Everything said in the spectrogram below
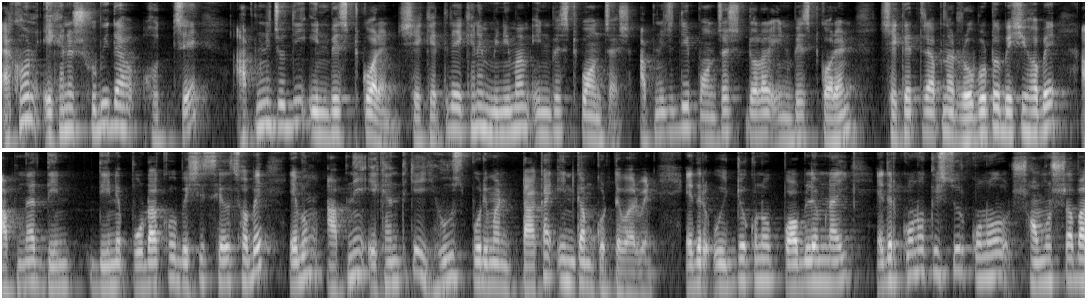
এখন এখানে সুবিধা হচ্ছে আপনি যদি ইনভেস্ট করেন, সেক্ষেত্রে এখানে মিনিমাম ইনভেস্ট পঞ্চাশ। আপনি যদি পঞ্চাশ ডলার ইনভেস্ট করেন, সেক্ষেত্রে আপনার রোবটও বেশি হবে, আপনার দিন, দিনে প্রোডাক্টও বেশি সেলস হবে এবং আপনি এখান থেকে হিউজ পরিমাণ টাকা ইনকাম করতে পারবেন। এদের উইথড্র কোনো প্রবলেম নাই, এদের কোনো কিছুর কোনো সমস্যা বা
